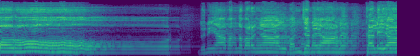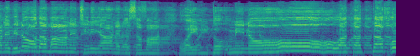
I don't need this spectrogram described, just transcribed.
ഖുറൂർ ദുനിയാവെന്ന് പറഞ്ഞാൽ വഞ്ചനയാണ് കളിയാണ് വിനോദമാണ് ചിരിയാണ് രസമാണ്. വൈൻ തുഅ്മിനൂ വതത്തഖൂ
